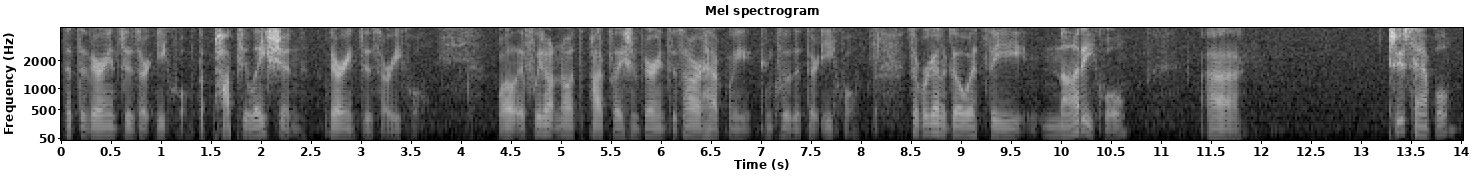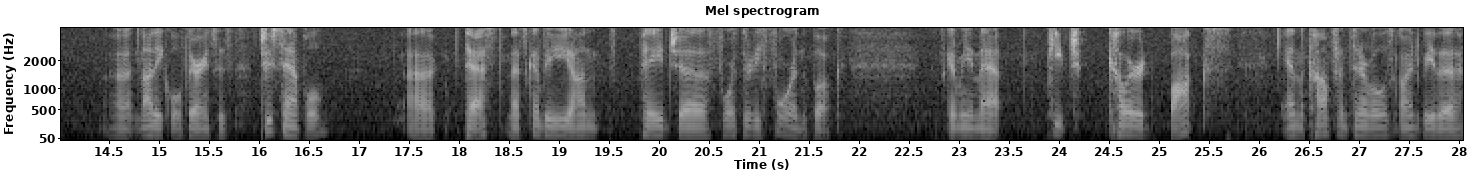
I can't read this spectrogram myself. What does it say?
that the variances are equal. The population variances are equal. Well, if we don't know what the population variances are, how can we conclude that they're equal? So we're going to go with the not equal, uh, two sample, uh, not equal variances, two sample uh, test. That's going to be on page uh, 434 in the book. It's going to be in that peach colored box and the confidence interval is going to be the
